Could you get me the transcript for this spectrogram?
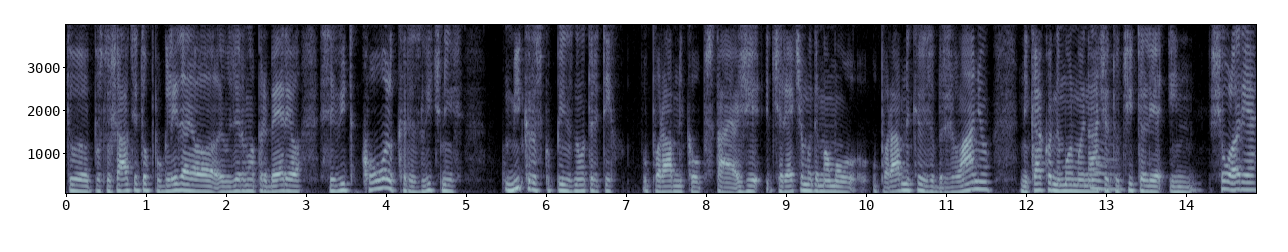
to, poslušalci to pogledajo oziroma preberijo, se vidi, koliko različnih mikroskupin znotraj teh uporabnikov obstaja. Že, če rečemo, da imamo uporabnike v izobraževanju, nikakor ne moremo enačiti mm. učitelje in šolarje.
